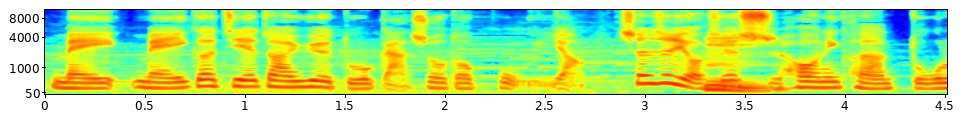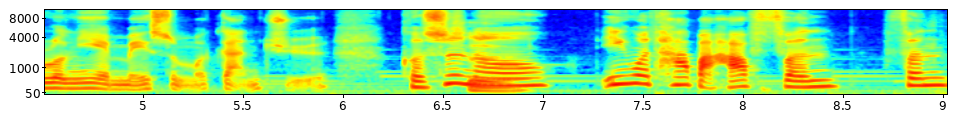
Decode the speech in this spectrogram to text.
每每一个阶段阅读感受都不一样，甚至有些时候你可能读了你也没什么感觉。嗯、可是呢，是因为他把它分分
